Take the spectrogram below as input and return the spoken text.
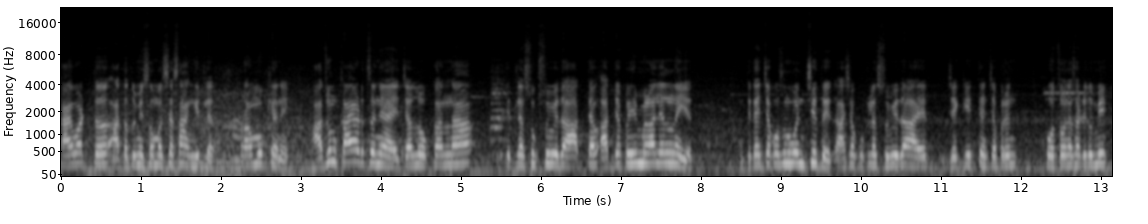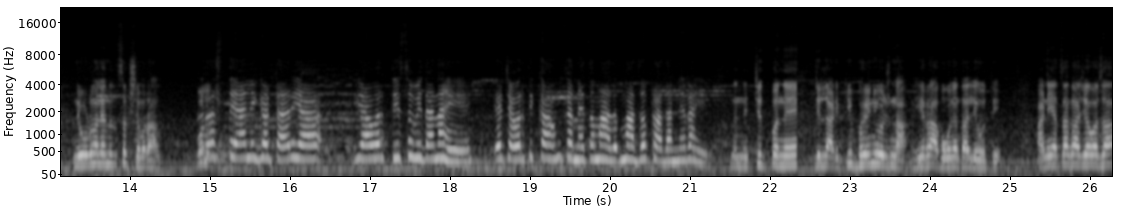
काय वाटतं? आता तुम्ही समस्या सांगितल्यात प्रामुख्याने. अजून काय अडचणी आहेत ज्या लोकांना तिथल्या सुखसुविधा अद्याप अद्यापही मिळालेल्या नाही आहेत ते त्यांच्यापासून वंचित आहेत. अशा कुठल्या सुविधा आहेत जे की त्यांच्यापर्यंत पोहोचवण्यासाठी तुम्ही निवडून आल्यानंतर सक्षम राहाल? रस्ते आणि गटार या यावरती सुविधा नाही याच्यावरती काम करण्याचं माझं माझं प्राधान्य राहील. निश्चितपणे जी लाडकी बहीण योजना ही राबवण्यात आली होती. आणि याचा गाजावाजा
